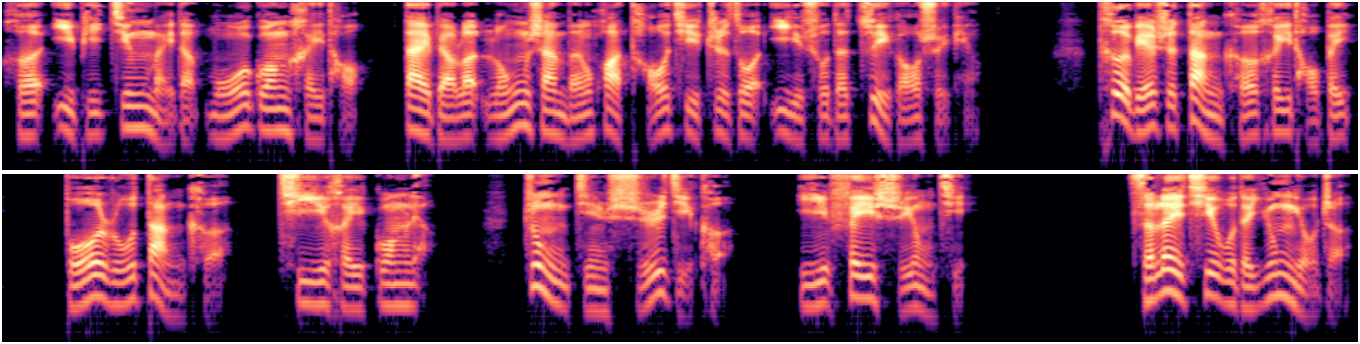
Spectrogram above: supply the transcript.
和一批精美的磨光黑陶，代表了龙山文化陶器制作艺术的最高水平。特别是蛋壳黑陶杯，薄如蛋壳，漆黑光亮，重仅十几克，已非实用器。此类器物的拥有者，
